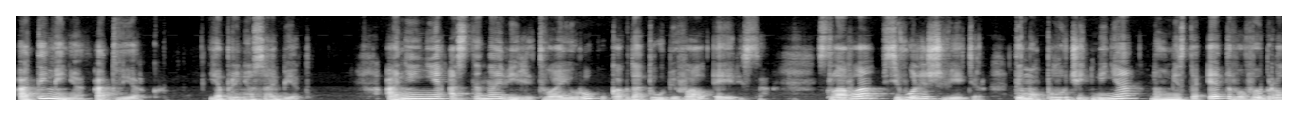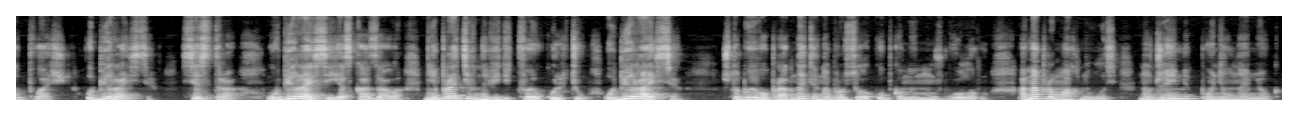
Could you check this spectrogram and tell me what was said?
а ты меня отверг. Я принес обед. Они не остановили твою руку, когда ты убивал Эриса. Слова всего лишь ветер. Ты мог получить меня, но вместо этого выбрал плащ. Убирайся. «Сестра, убирайся!» – я сказала. «Мне противно видеть твою культю. Убирайся!» Чтобы его прогнать, она бросила кубком ему в голову. Она промахнулась, но Джейми понял намек.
